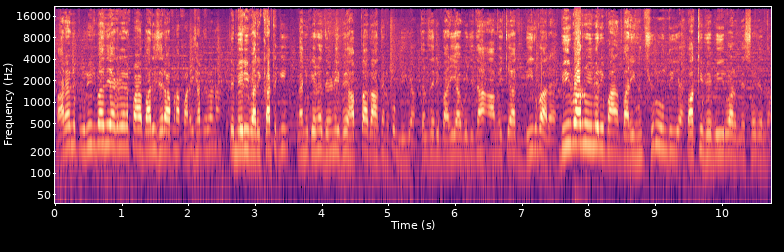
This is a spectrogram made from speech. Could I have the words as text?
ਸਾਰਿਆਂ ਨੇ ਪੂਰੀ ਨਹੀਂ ਪੈਂਦੀ ਅਗਲੇ ਨੇ ਵਾਰੀ ਸਿਰ ਆਪਣਾ ਪਾਣੀ ਛੱਡ ਲੈਣਾ। ਤੇ ਮੇਰੀ ਵਾਰੀ ਕੱਟ ਗਈ। ਮੈਨੂੰ ਕਿਸੇ ਦੇਣੀ, ਫਿਰ ਹਫਤਾ 10 ਦਿਨ ਘੁੰਮੀ ਜਾ। ਤੈਨੂੰ ਤੇਰੀ ਵਾਰੀ ਆਊਗੀ, ਜਿੱਦਾਂ ਆਵੇਂ ਕਿ ਅੱਜ ਵੀਰਵਾਰ ਹੈ। ਵੀਰਵਾਰ ਨੂੰ ਹੀ ਮੇਰੀ ਵਾਰੀ ਹੁਣ ਸ਼ੁਰੂ ਹੁੰਦੀ ਹੈ ਬਾਕੀ ਫਿਰ ਵੀਰਵਾਰ ਮਿਸ ਹੋ ਜਾਂਦਾ।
